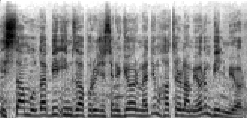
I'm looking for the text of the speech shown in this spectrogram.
İstanbul'da bir imza projesini görmedim, hatırlamıyorum, bilmiyorum.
